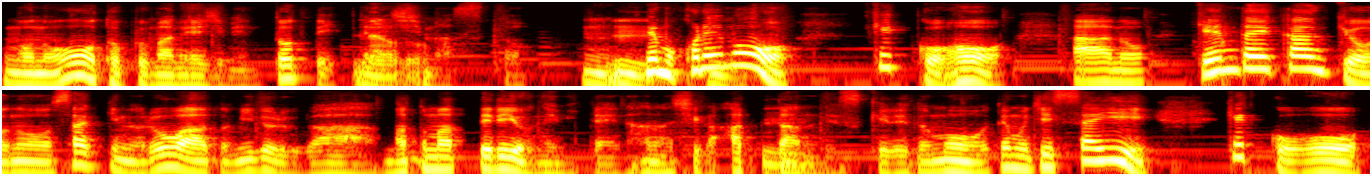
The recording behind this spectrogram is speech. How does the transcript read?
ものをトップマネージメントって言ったりしますと。うんうん。でもこれも結構、あの、現代環境のさっきのロアとミドルがまとまってるよねみたいな話があったんですけれども、でも実際結構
